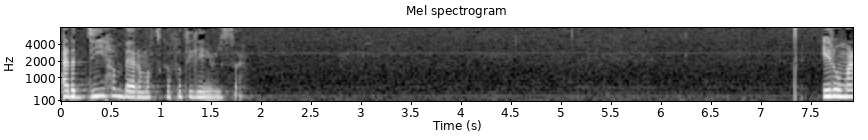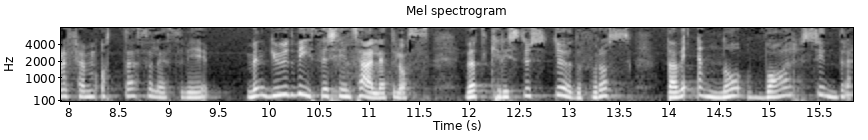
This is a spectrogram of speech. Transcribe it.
Er det de han ber om at skal få tilgivelse? I Romerne 5,8 så leser vi Men Gud viser sin kjærlighet til oss ved at Kristus døde for oss da vi ennå var syndere.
